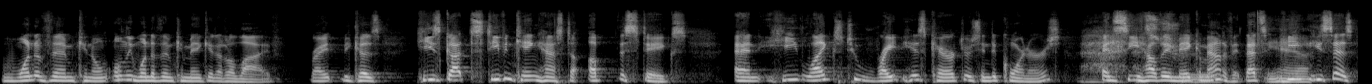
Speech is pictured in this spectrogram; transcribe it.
one of them can only one of them can make it out alive right because he's got stephen king has to up the stakes and he likes to write his characters into corners and see how they make them out of it that's Yeah. he he says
